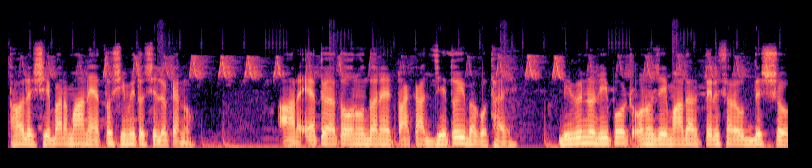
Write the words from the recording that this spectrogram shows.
তাহলে সেবার মান এত সীমিত ছিল কেন? আর এত এত অনুদানের টাকা যেতই বা কোথায়? বিভিন্ন রিপোর্ট অনুযায়ী মাদার তেরেসার উদ্দেশ্য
